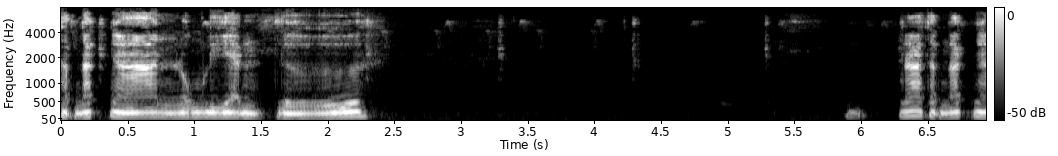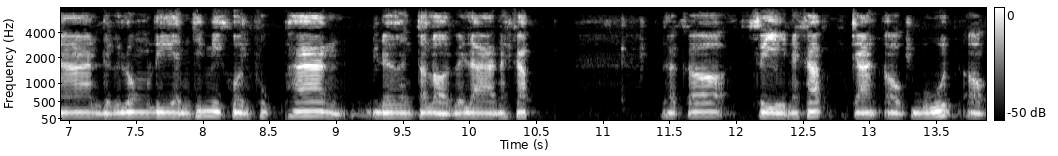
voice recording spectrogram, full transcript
สำนักงานโรงเรียนหรือ หน้าสำนักงานหรือโรงเรียนที่มีคนพลุกพล่านเดินตลอดเวลานะครับแล้วก็สี่นะครับ การออกบูธออก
